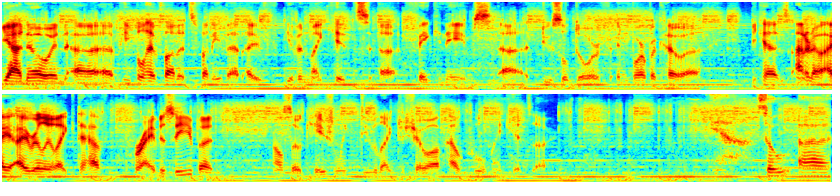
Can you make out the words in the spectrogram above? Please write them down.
yeah, no, and uh, people have thought it's funny that I've given my kids uh, fake names, uh, Dusseldorf and Barbacoa, because I don't know, I, I really like to have privacy, but also occasionally do like to show off how cool my kids are. Yeah, so uh,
